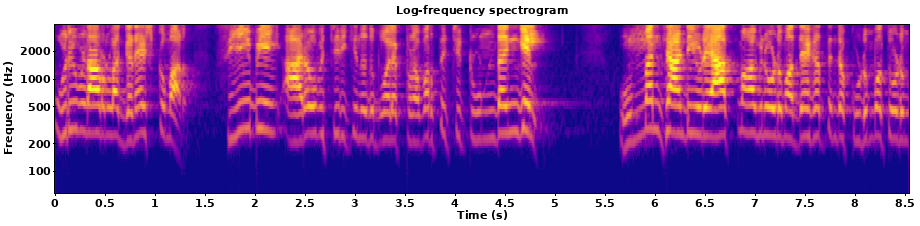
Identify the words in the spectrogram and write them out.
ഉരുവിടാറുള്ള Ganesh Kumar C B I ആരോപിച്ചിരിക്കുന്നത് പോലെ പ്രവർത്തിച്ചിട്ടുണ്ടെങ്കിൽ ഉമ്മൻചാണ്ടിയുടെ ആത്മാവിനോടും അദ്ദേഹത്തിന്റെ കുടുംബത്തോടും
